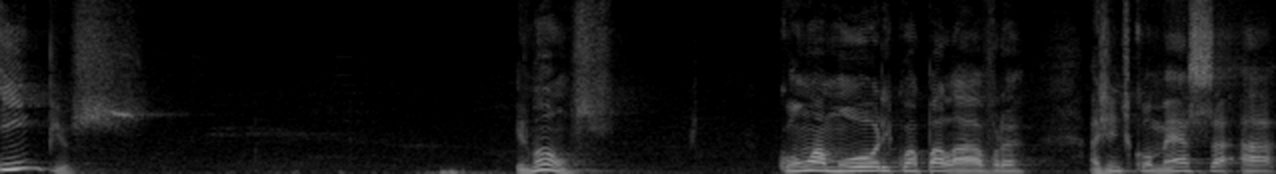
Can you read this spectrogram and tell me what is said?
ímpios. Irmãos, com o amor e com a palavra, a gente começa a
